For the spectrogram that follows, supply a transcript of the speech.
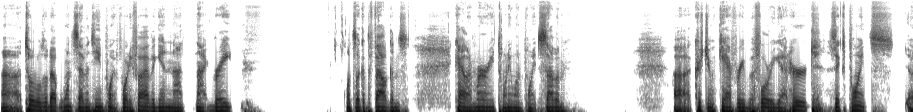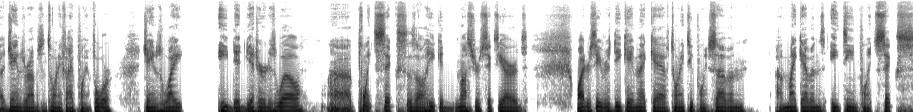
Uh, totals it up 117.45. Again, not not great. Let's look at the Falcons. Kyler Murray, 21.7. Uh, Christian McCaffrey, before he got hurt, six points. Uh, James Robinson, 25.4. James White, he did get hurt as well. Uh, 0.6 is all he could muster, six yards. Wide receivers, DK Metcalf, 22.7. Uh, Mike Evans, 18.6.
